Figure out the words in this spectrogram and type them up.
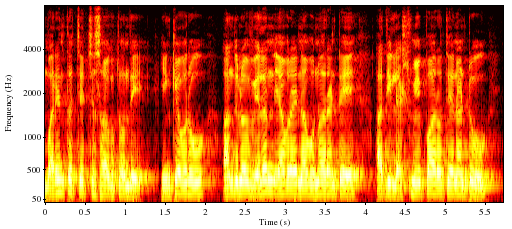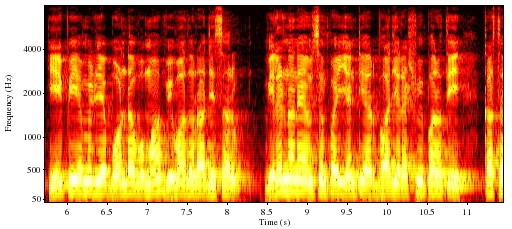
మరింత చర్చ సాగుతోంది. ఇంకెవరు? అందులో విలన్ ఎవరైనా ఉన్నారంటే అది లక్ష్మీ పార్వతేనంటూ ఏపీ ఎమ్మెల్యే బోండా ఉమా వివాదం రాజేశారు. విలన్ అనే అంశంపై ఎన్టీఆర్ భార్య లక్ష్మీపార్వతి కాస్త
